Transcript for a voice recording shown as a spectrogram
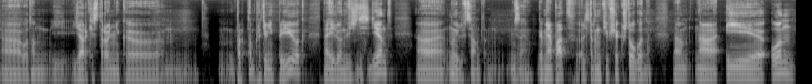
а, вот он яркий сторонник э, там, противник прививок, да, или он ВИЧ-диссидент, э, ну, или в целом, там, не знаю, гомеопат, альтернативщик, что угодно. Да, э, и он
